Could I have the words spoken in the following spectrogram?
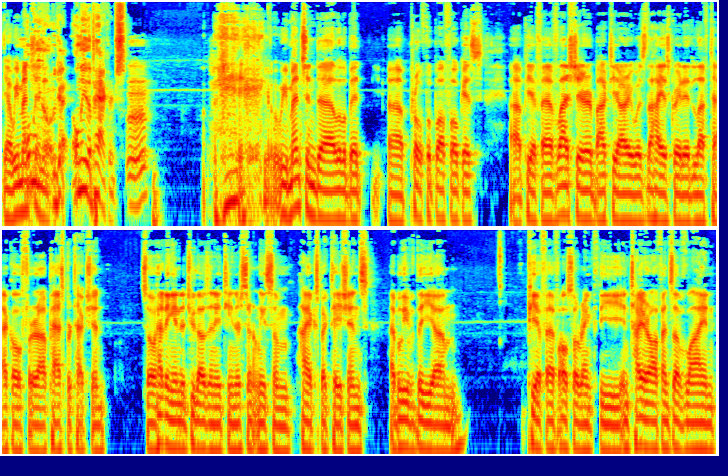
Yeah, we mentioned only the, only the Packers. Mm-hmm. we mentioned uh, a little bit uh, pro football focus uh, PFF. Last year, Bakhtiari was the highest graded left tackle for uh, pass protection. So heading into 2018, there's certainly some high expectations. I believe the um, PFF also ranked the entire offensive line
